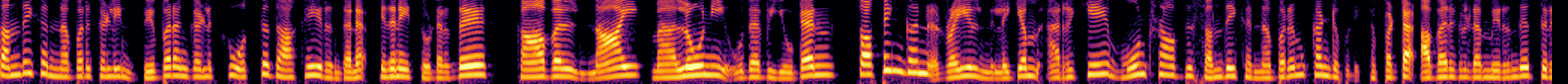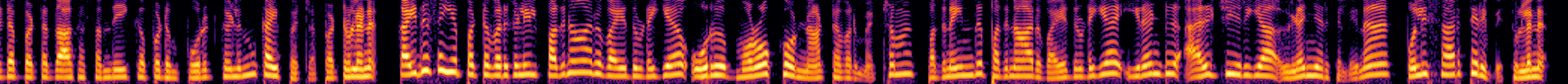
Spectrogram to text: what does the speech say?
சந்தேக நபர்களின் விவரங்களுக்கு ஒத்ததாக இருந்தன. இதனைத் தொடர்ந்து காவல் நாய் மலோனி உதவியுடன் சொஃபிங்கன் ரயில் நிலையம் அருகே மூன்றாவது சந்தேக நபரும் கண்டுபிடிக்கப்பட்டார் அவர்களிடமிருந்து திருடப்பட்டதாக சந்தேகிக்கப்படும் பொருட்களும் கைப்பற்றப்பட்டுள்ளன. கைது செய்யப்பட்டவர்களில் பதினாறு வயதுடைய ஒரு மொரோக்கோ நாட்டவர் மற்றும் பதினைந்து பதினாறு வயதுடைய இரண்டு அல்ஜீரியா இளைஞர்கள் என போலீசார் தெரிவித்துள்ளனர்.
